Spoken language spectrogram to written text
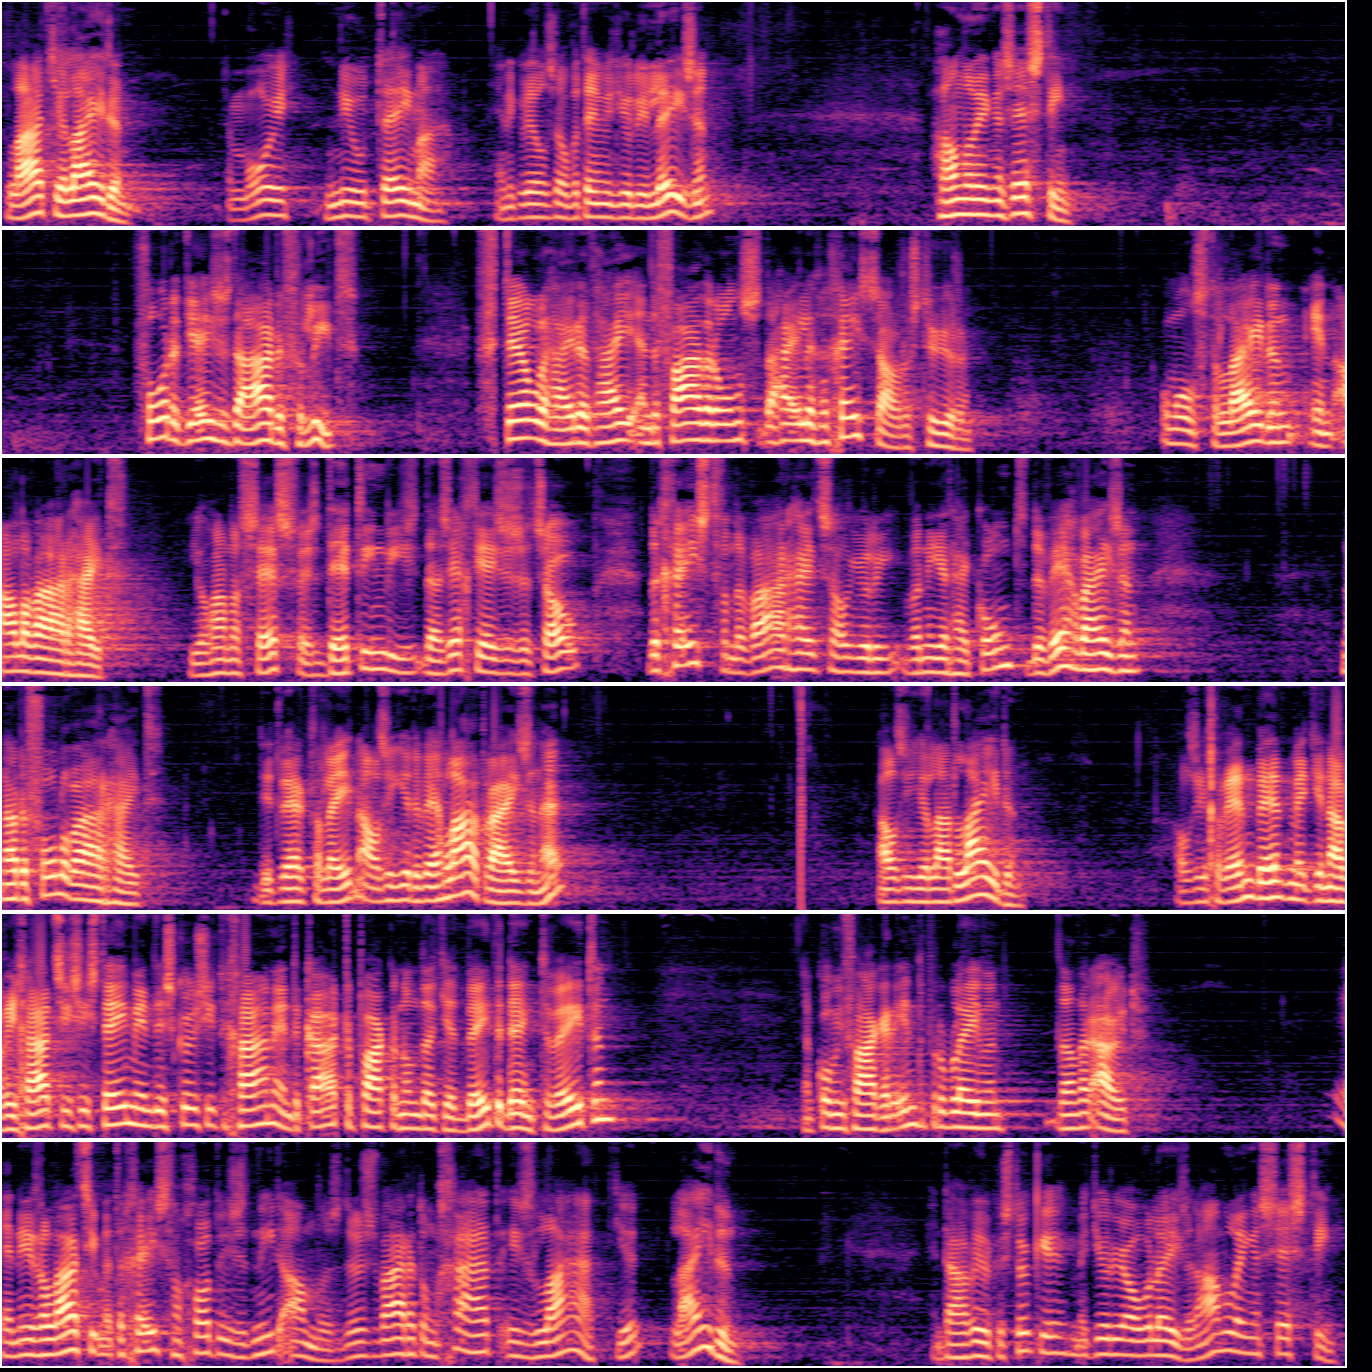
Laat je leiden. Een mooi nieuw thema. En ik wil zo meteen met jullie lezen. Handelingen 16. Voordat Jezus de aarde verliet, vertelde hij dat hij en de Vader ons de Heilige Geest zouden sturen. Om ons te leiden in alle waarheid. Johannes 6, vers 13, die, daar zegt Jezus het zo. De geest van de waarheid zal jullie, wanneer hij komt, de weg wijzen naar de volle waarheid. Dit werkt alleen als hij je de weg laat wijzen, hè? Als hij je laat leiden. Als je gewend bent met je navigatiesysteem in discussie te gaan en de kaart te pakken omdat je het beter denkt te weten, dan kom je vaker in de problemen dan eruit. En in relatie met de geest van God is het niet anders. Dus waar het om gaat is laat je leiden. Daar wil ik een stukje met jullie over lezen. Handelingen 16.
